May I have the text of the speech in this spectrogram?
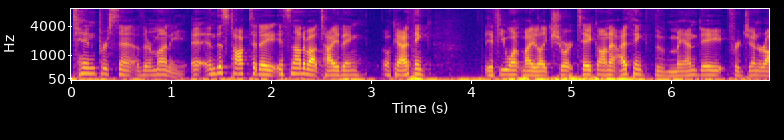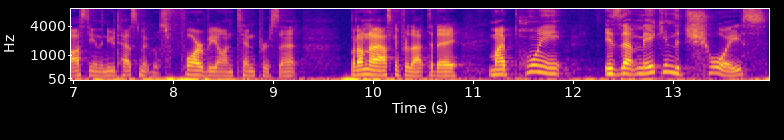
10% of their money. And, this talk today, it's not about tithing. Okay, I think if you want my like short take on it, I think the mandate for generosity in the New Testament goes far beyond 10%. But I'm not asking for that today. My point is that making the choice,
